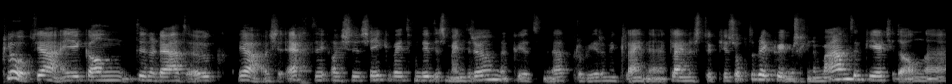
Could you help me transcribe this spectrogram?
Klopt, ja. En je kan het inderdaad ook, ja, als je echt, als je zeker weet van dit is mijn droom, dan kun je het inderdaad proberen in kleine, kleine stukjes op te breken. Kun je misschien een maand een keertje dan, eh,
